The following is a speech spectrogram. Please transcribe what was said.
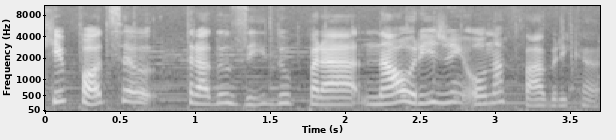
que pode ser traduzido para na origem ou na fábrica.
